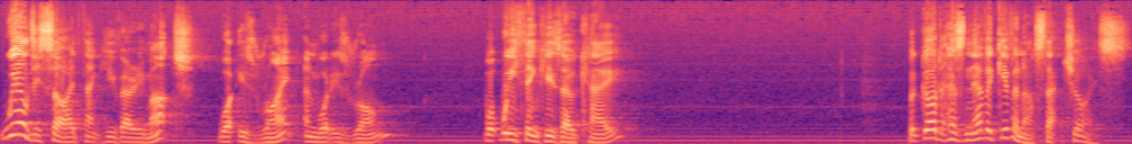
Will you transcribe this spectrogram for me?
We'll decide, thank you very much, what is right and what is wrong, what we think is okay. But God has never given us that choice.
